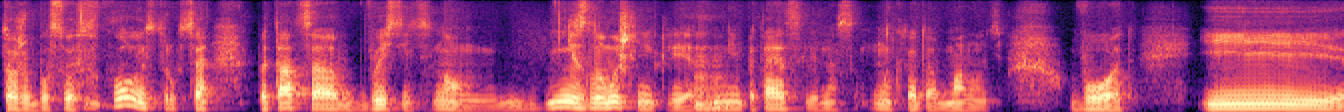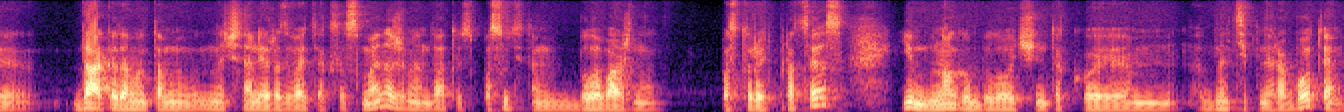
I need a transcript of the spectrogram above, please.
тоже был свой флоу, инструкция, пытаться выяснить, ну, не злоумышленник ли это, mm-hmm. не пытается ли нас ну, кто-то обмануть. Вот. И да, когда мы там начинали развивать access management, да, то есть, по сути, там было важно построить процесс, и много было очень такой однотипной работы,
